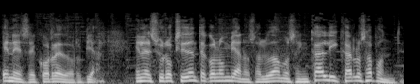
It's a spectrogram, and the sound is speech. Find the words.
en ese corredor vial. En el suroccidente colombiano saludamos en Cali Carlos Aponte.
